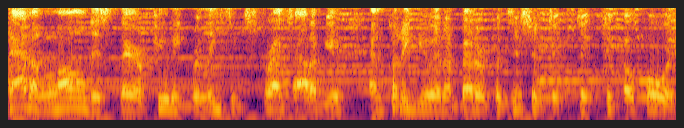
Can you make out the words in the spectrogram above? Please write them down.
that alone is therapeutic, releasing stress out of you and putting you in a better position to, to, to go forward.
